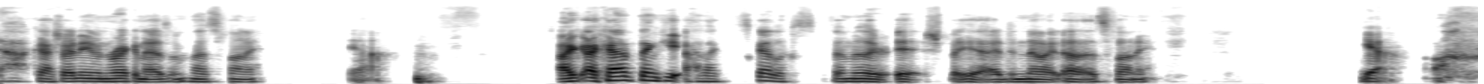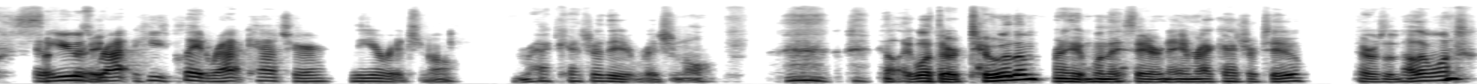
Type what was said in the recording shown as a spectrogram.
Oh gosh, I didn't even recognize him. That's funny. Yeah. I, I kind of think he. I like this guy looks familiar-ish, but yeah, I didn't know it. Oh, that's funny. Yeah. Oh, So, he was great. rat he played Ratcatcher, the original. Ratcatcher the original. like what? There are two of them. When they say her name, Ratcatcher two. There was another one.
